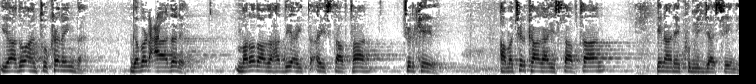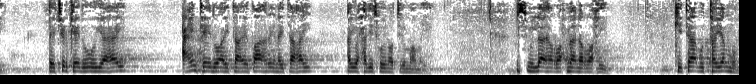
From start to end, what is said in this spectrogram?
iyo aan tukanaynba gabadh caado leh maradaada haddii ay istaabtaan jirkeeda ama jirkaaga ay istaabtaan inaanay ku nijaasaynayn. Ee jirkeedu uu yahay caynteedu ay tahay aahir inay tahay ayuu xadiiku inoo tilmaamaya. Bism illaahi araxmaan kitaabu tayamum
